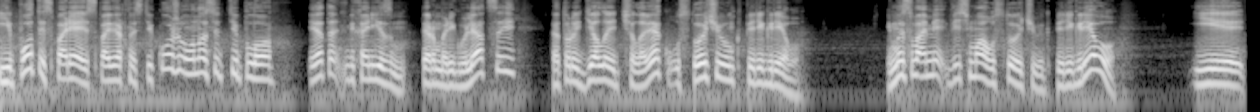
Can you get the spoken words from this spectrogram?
И пот, испаряясь с поверхности кожи, уносит тепло. Это механизм терморегуляции, который делает человека устойчивым к перегреву. И мы с вами весьма устойчивы к перегреву, и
